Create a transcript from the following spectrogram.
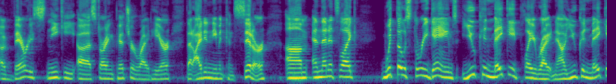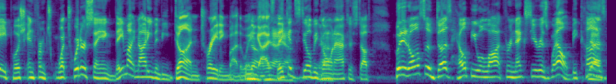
a very sneaky uh, starting pitcher right here that I didn't even consider. Um, and then it's like. With those three games, you can make a play right now. You can make a push, and from t- what Twitter's saying, they might not even be done trading. By the way, No, guys, yeah, they yeah. could still be Yeah. going after stuff. But it also does help you a lot for next year as well because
